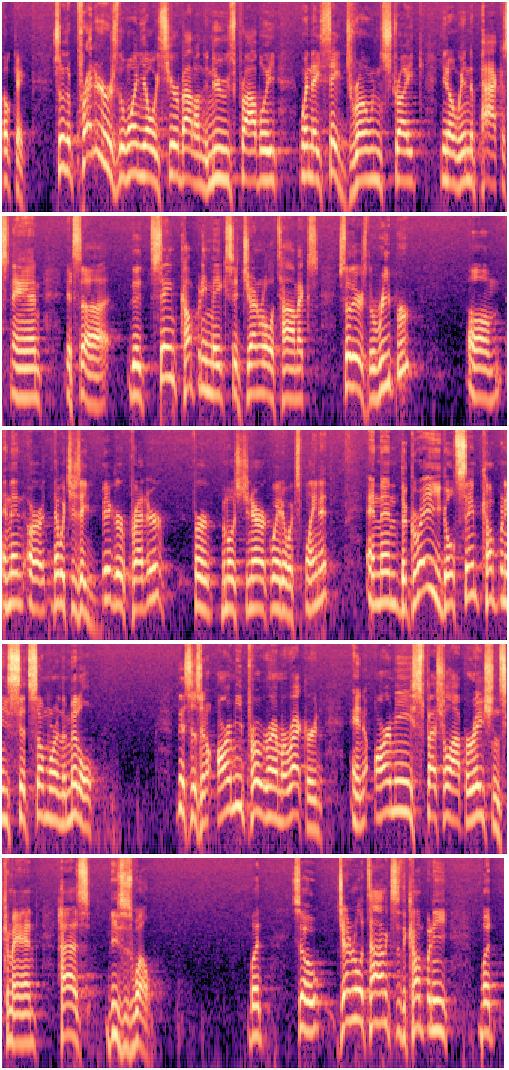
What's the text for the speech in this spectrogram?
Okay. So the Predator is the one you always hear about on the news probably when they say drone strike, you know, into Pakistan. It's uh, the same company makes it, General Atomics. So there's the Reaper, um, and then, or which is a bigger Predator for the most generic way to explain it. And then the Gray Eagle, same company sits somewhere in the middle. This is an Army program of record, and Army Special Operations Command has these as well. But so General Atomics is the company, but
